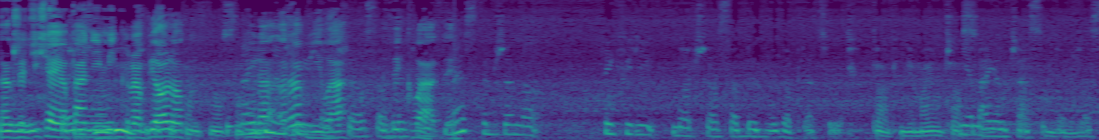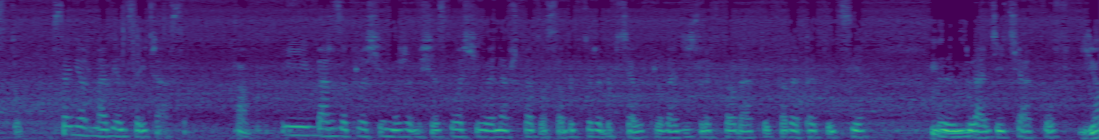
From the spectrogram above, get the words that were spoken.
Także dzisiaj o pani mikrobiolog, która robiła wykłady. Z tym, że no, w tej chwili młodsze osoby długo pracują. Tak, nie mają czasu. Nie mają czasu po prostu. Senior ma więcej czasu. Tak. I bardzo prosimy, żeby się zgłosiły na przykład osoby, które by chciały prowadzić lektoraty, korepetycje y, Mhm. dla dzieciaków. Ja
